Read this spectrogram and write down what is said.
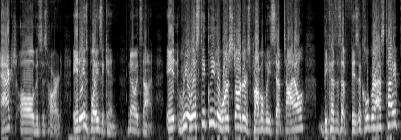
act oh, this is hard. It is Blaziken. No, it's not. It realistically the worst starter is probably Sceptile because it's a physical grass type,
